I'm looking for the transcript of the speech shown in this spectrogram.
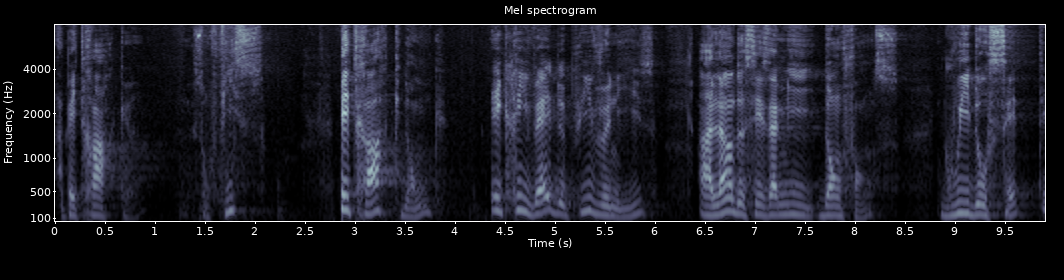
à Pétrarque son fils, Pétrarque, donc, écrivait depuis Venise à l'un de ses amis d'enfance, Guido Sette,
